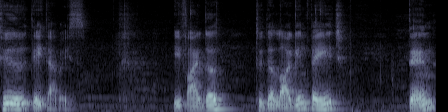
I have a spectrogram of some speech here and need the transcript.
to database. If I go to the login page, then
